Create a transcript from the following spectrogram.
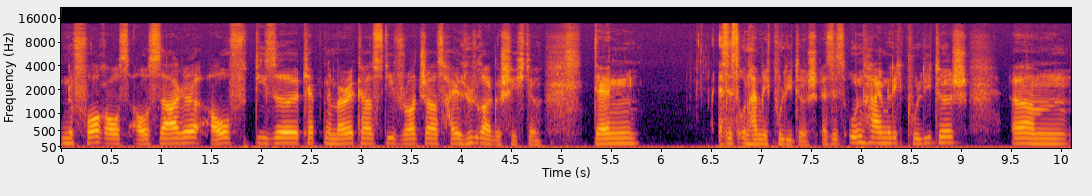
eine Vorausaussage auf diese Captain America, Steve Rogers, Heil Hydra-Geschichte. Denn es ist unheimlich politisch. Es ist unheimlich politisch. Ähm,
